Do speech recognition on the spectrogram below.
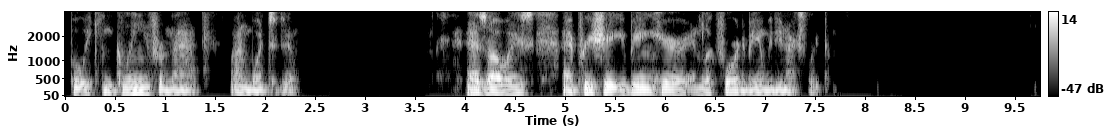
but we can glean from that on what to do. As always, I appreciate you being here and look forward to being with you next week.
